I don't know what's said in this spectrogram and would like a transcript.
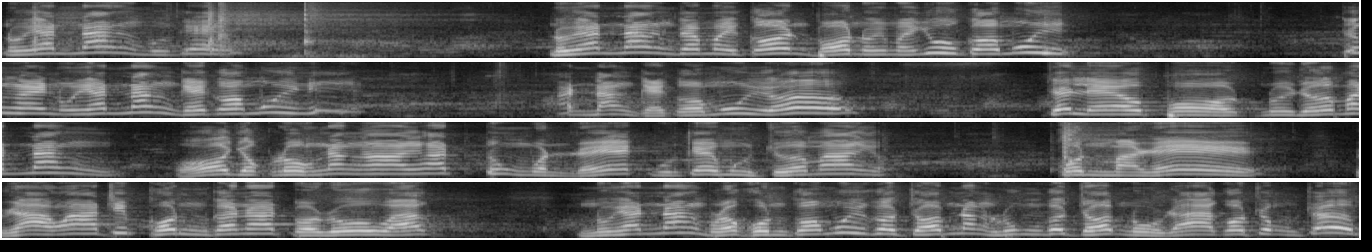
หนุ่ยอันนั่งบุแกหนุ่ยอันนั่งทำไมก่อนพอหนุ่ยมาอยู่กอมุ้ยถึงไงหนุ่ยอันนั่งแกกอมุ้ยนี่อันนั่งแกกอมุ้ยเออเสร็จแล้วพอหน่ยเดิมมันนั่งพอยกลงนั่งอายอัดตุ้งบนเรกบุญแก้วมึงเชื่อไหมคนมาเร่ ราวอาทิตย์คนก็นัดพอรู้ว่าหน่วยนั่งเพราะคนก็มุ้ยก็จอบนั่งลุงก็จอบหนูราก็จงเจิม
